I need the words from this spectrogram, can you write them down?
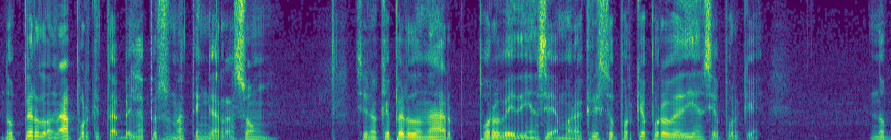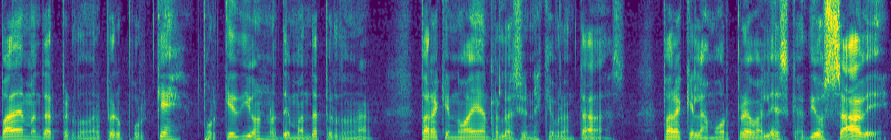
no perdonar porque tal vez la persona tenga razón, sino que perdonar por obediencia y amor a Cristo. ¿Por qué por obediencia? Porque nos va a demandar perdonar, pero ¿por qué? ¿Por qué Dios nos demanda perdonar? Para que no hayan relaciones quebrantadas, para que el amor prevalezca. Dios sabe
